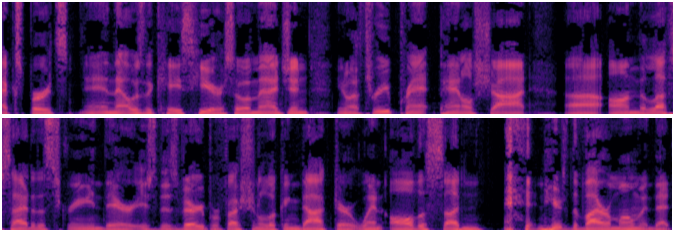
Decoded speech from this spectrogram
experts, and that was the case here. So imagine, you know, a three panel shot uh, on the left side of the screen. There is this very professional looking doctor. When all of a sudden, and here's the viral moment that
